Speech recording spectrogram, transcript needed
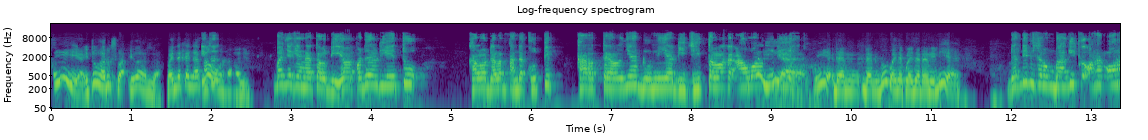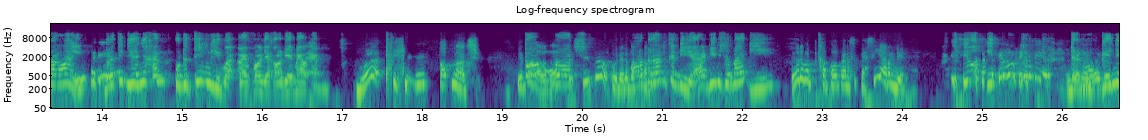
Iya, itu harus, Pak. Itu harus, Pak. Banyak yang nggak tahu. Banyak yang nggak tahu dia, padahal dia itu kalau dalam tanda kutip kartelnya dunia digital awal iya, dia. Iya, dan dan gue banyak belajar dari dia dan dia bisa membagi ke orang-orang lain. Berarti dianya kan udah tinggi, Pak, levelnya kalau di MLM. Gua top notch. Itu top kalau notch. itu udah dapat orderan ke dia, dia bisa bagi. Dia dapat kapal pesiar dia. Iya, iya. Dan mukanya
